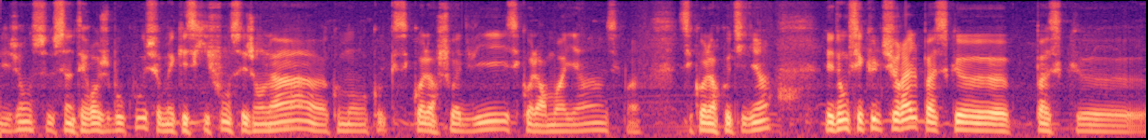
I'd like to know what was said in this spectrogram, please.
Les gens s'interrogent beaucoup sur mais qu'est-ce qu'ils font ces gens-là, euh, comment, c'est quoi leur choix de vie, c'est quoi leurs moyens, c'est quoi, c'est quoi leur quotidien? Et donc c'est culturel parce que parce que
